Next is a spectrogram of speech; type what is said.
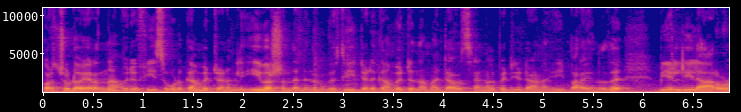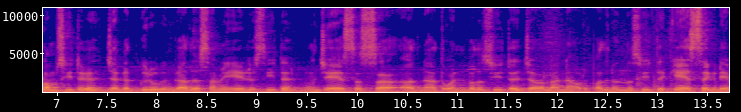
കുറച്ചുകൂടി ഉയർന്ന ഒരു ഫീസ് കൊടുക്കാൻ പറ്റുകയാണെങ്കിൽ ഈ വർഷം തന്നെ നമുക്ക് സീറ്റ് എടുക്കാൻ പറ്റുന്ന മറ്റ് അവസരങ്ങൾ പറ്റിയിട്ടാണ് ഈ പറയുന്നത്. ബി എൽ ഡിയിൽ ആറോളം സീറ്റുകൾ ജഗദ്ഗുരു ഗംഗാധര സ്വാമി ഏഴ് സീറ്റ് ജെ എസ് എസ് അതിനകത്ത് ഒൻപത് സീറ്റ് ജവഹർലാൽ നെഹ്റു പതിനൊന്ന് സീറ്റ് കെ എസ് എഗ്ഡെ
